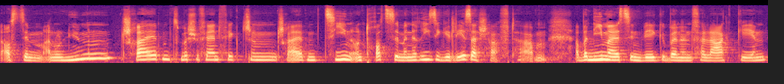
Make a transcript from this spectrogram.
aus dem anonymen Schreiben, zum Beispiel Fanfiction, Fiction schreiben, ziehen und trotzdem eine riesige Leserschaft haben, aber niemals den Weg über einen Verlag gehen.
